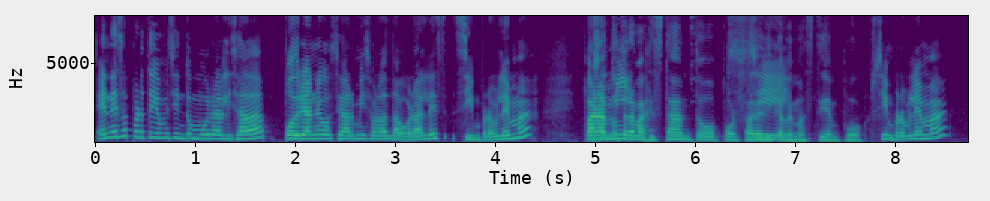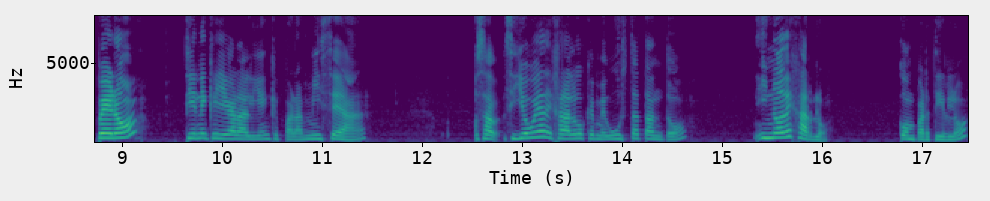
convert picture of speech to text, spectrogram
en esa parte yo me siento muy realizada. Podría negociar mis horas laborales sin problema. Para o sea, mí, no trabajes tanto, porfa, Sí. dedícame más tiempo. sin problema, pero tiene que llegar alguien que para mí sea, o sea, si yo voy a dejar algo que me gusta tanto y no dejarlo, compartirlo,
